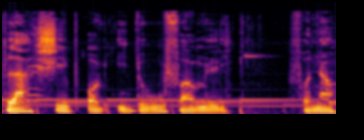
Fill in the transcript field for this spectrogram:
black sheep of Idowu family for now.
